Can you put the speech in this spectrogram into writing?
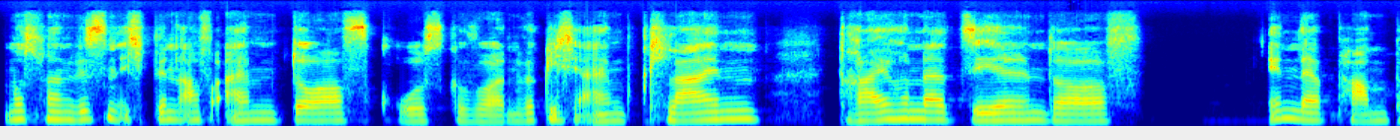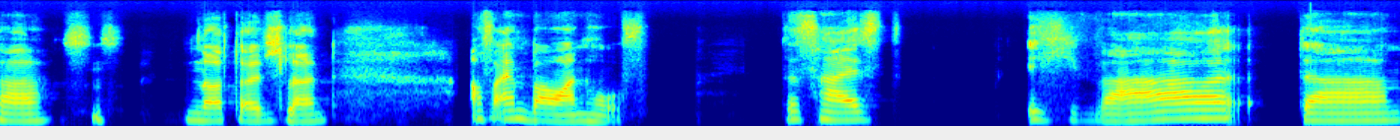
muss man wissen, ich bin auf einem Dorf groß geworden, wirklich einem kleinen 300 Seelendorf in der Pampa, Norddeutschland, auf einem Bauernhof. Das heißt, ich war da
